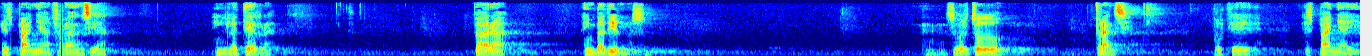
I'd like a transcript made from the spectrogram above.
España, Francia, Inglaterra, para invadirnos. sobre todo Francia, porque España y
